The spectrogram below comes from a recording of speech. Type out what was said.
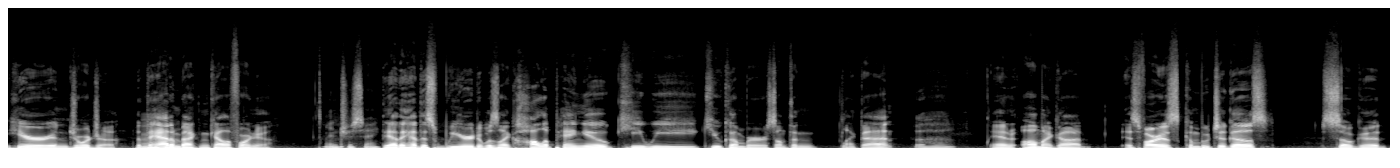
here in Georgia, but they Mm. had them back in California. interesting. Yeah, they had this weird it was like jalapeno kiwi cucumber or something like that. Uh-huh. And oh my god, as far as kombucha goes, so good.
